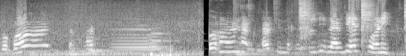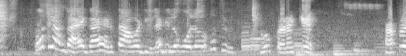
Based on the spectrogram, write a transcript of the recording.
ભગવાન કોણી હું થયું ગાય ગાય હેડતા આવો ઢીલા ઢીલો બોલો શું થયું? શું કરે કે? આપણે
